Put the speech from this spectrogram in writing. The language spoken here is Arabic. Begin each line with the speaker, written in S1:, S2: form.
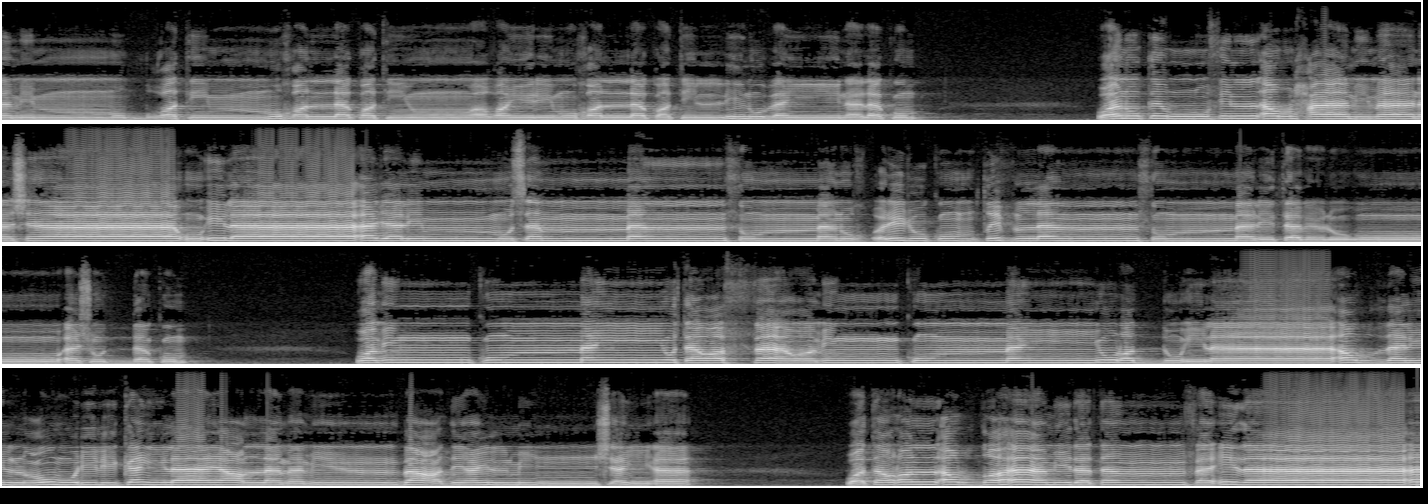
S1: من مضغة مخلقة وغير مخلقة لنبين لكم ۖ ونقر في الأرحام ما نشاء إلى أجل مسمى ثم نخرجكم طفلا ثم لتبلغوا أشدكم ومنكم من يتوفى ومنكم من يرد إلى ارذل العمر لكي لا يعلم من بعد علم شيئا وترى الأرض هامدة فإذا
